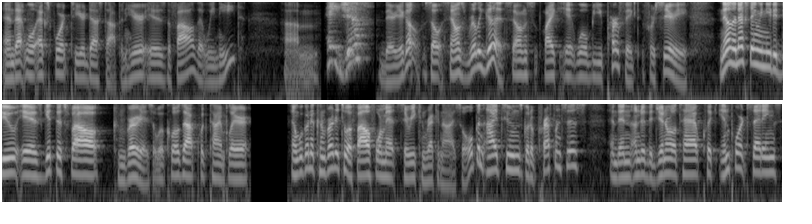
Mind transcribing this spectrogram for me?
and that will export to your desktop. And here is the file that we need. Um, hey jeff. there you go. So it sounds really good. Sounds like it will be perfect for siri. Now the next thing we need to do is get this file converted. So we'll close out quicktime player and we're going to convert it to a file format siri can recognize. So open itunes go to preferences and then under the general tab click import settings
